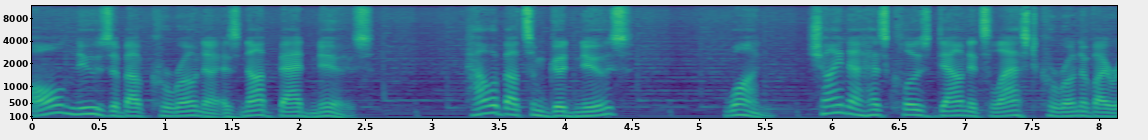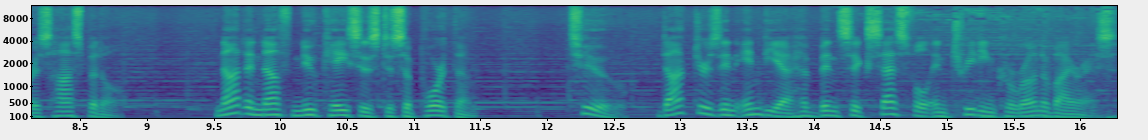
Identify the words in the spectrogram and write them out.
All news about corona is not bad news. How about some good news? 1. China has closed down its last coronavirus hospital. Not enough new cases to support them. 2. Doctors in India have been successful in treating coronavirus.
